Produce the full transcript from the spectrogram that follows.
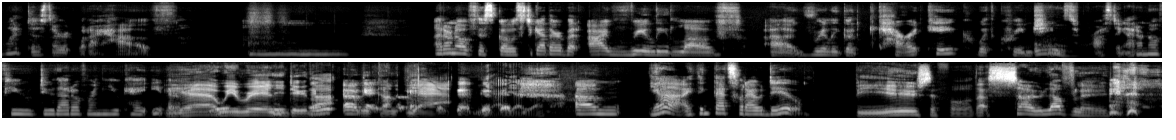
what dessert would I have? Um, I don't know if this goes together, but I really love a really good carrot cake with cream cheese frosting. I don't know if you do that over in the UK either. yeah, we really do that. We Okay, can- okay, yeah, good, good, yeah, good. yeah, yeah. Um, yeah, I think that's what I would do. Beautiful. That's so lovely.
